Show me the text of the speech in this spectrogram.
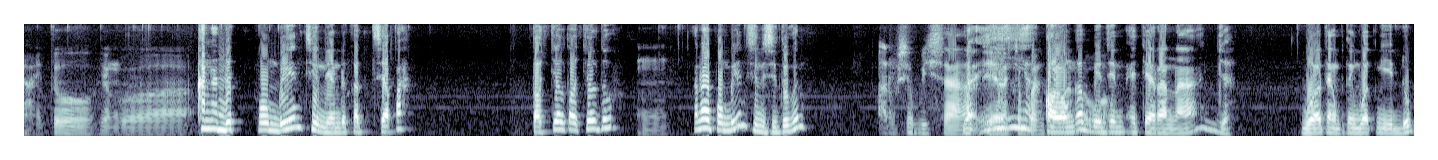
Nah itu yang gua kan ada pom bensin yang dekat siapa? Tocil tocil tuh. Hmm, kan ada pom bensin di situ kan harusnya bisa nah ya, iya ceban-ceban kalau nggak doang. bensin eceran aja buat yang penting buat ngidup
